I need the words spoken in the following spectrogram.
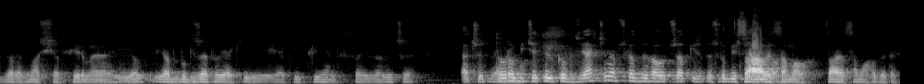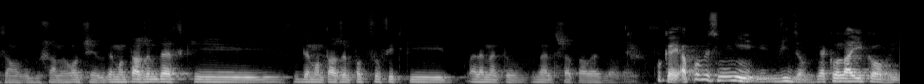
w zależności od firmy i od, i od budżetu, jaki, jaki klient sobie zażyczy. A czy to Wiadomo. robicie tylko w drzwiach, czy na przykład bywały przypadki, że też robicie Cały auto? samochód, całe samochody tak samo wygłuszamy, łącznie z demontażem deski, z demontażem podsufitki, elementów wnętrza całego. Więc Okej, a powiedz mi, widzom, jako laikowi,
